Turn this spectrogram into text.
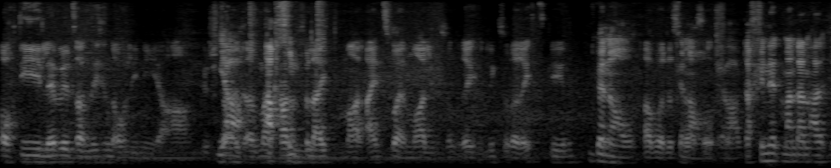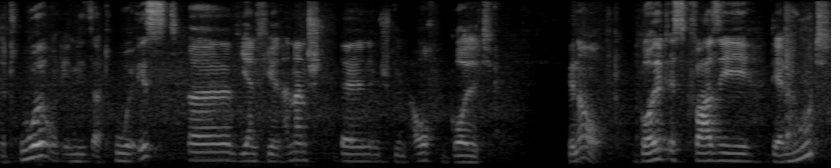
Auch die Levels an sich sind auch linear gestaltet. Ja, also man absolut. kann vielleicht mal ein, zwei Mal links, und rechts, links oder rechts gehen, Genau. aber das Genau, auch schon. ja. Da findet man dann halt eine Truhe und in dieser Truhe ist, äh, wie an vielen anderen Stellen im Spiel auch, Gold. Genau. Gold ist quasi der Loot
